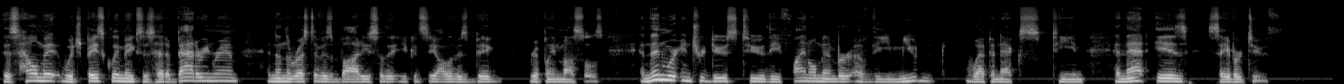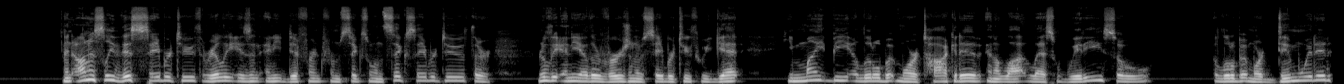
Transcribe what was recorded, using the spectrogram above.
this helmet which basically makes his head a battering ram and then the rest of his body so that you can see all of his big rippling muscles. And then we're introduced to the final member of the mutant weapon x team and that is sabretooth. And honestly this sabretooth really isn't any different from 616 sabretooth or really any other version of sabretooth we get. He might be a little bit more talkative and a lot less witty, so a little bit more dim-witted,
